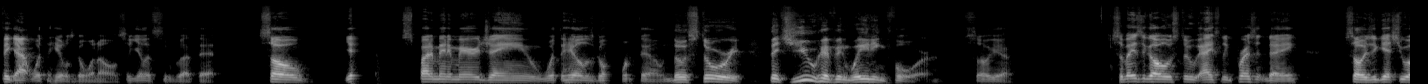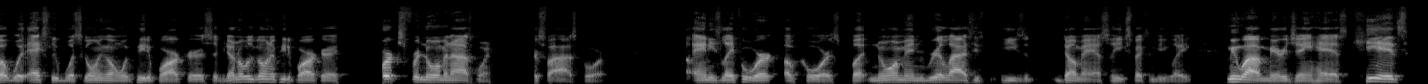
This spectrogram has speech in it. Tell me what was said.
figure out what the hell's going on. So yeah, let's see about that. So Spider-Man and Mary Jane, what the hell is going with them? The story that you have been waiting for. So yeah. So basically goes through actually present day. So as it gets you up with actually what's going on with Peter Parker. So if you don't know what's going on with Peter Parker, works for Norman Osborn, works for Oscorp. And he's late for work, of course, but Norman realizes he's he's a dumbass, so he expects him to be late. Meanwhile, Mary Jane has kids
